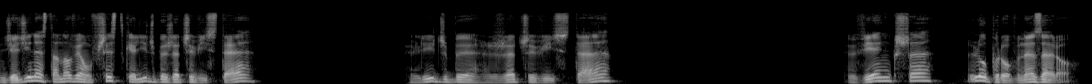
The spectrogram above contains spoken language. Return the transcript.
Dziedzinę stanowią wszystkie liczby rzeczywiste liczby rzeczywiste większe lub równe 0.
